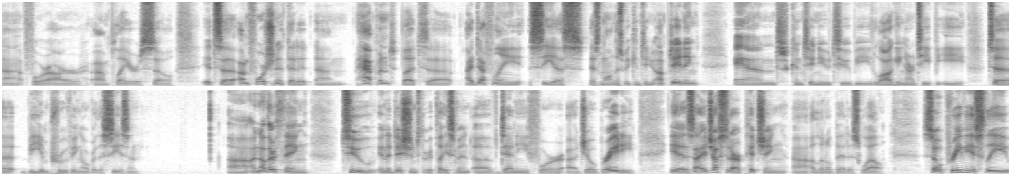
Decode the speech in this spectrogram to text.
uh, for our um, players. So it's uh, unfortunate that it um, happened, but uh, I definitely see us as long as we continue updating and continue to be logging our TPE to be improving over the season. Uh, another thing Two, in addition to the replacement of Denny for uh, Joe Brady, is I adjusted our pitching uh, a little bit as well. So previously,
